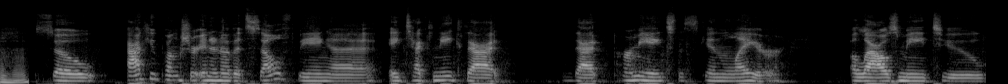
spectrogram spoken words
Mm-hmm. So acupuncture in and of itself being a, a technique that that permeates the skin layer allows me to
